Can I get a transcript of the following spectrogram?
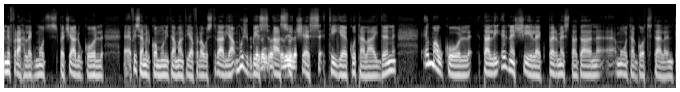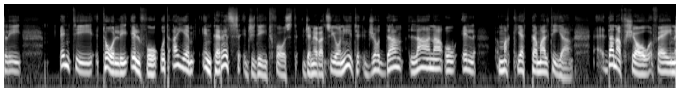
nifraħlek mod speċjali wkoll eh, fisem il-komunità Maltija fl-Awstralja mhux biss għas-suċċess tiegħek u tal-Aiden, imma wkoll tal-li irnexxielek permezz ta' dan eh, Malta Got Talent li Inti tgħolli 'l fuq u tqajjem interess ġdid fost ġenerazzjonijiet ġodda l-għana u l-makkjetta Maltija. Dan af show fejn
